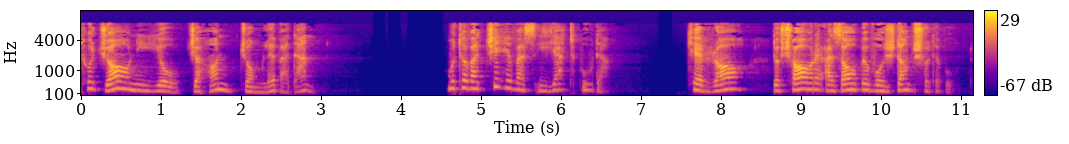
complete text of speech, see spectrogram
تو جانی و جهان جمله بدن. متوجه وضعیت بودم. کرا دچار عذاب وجدان شده بود.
